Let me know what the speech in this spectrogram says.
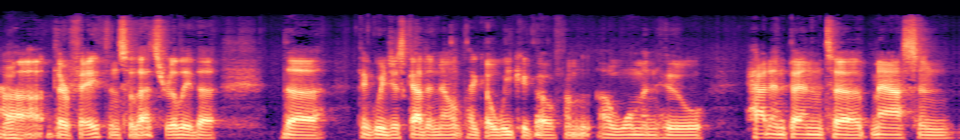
yeah. uh, their faith. And so that's really the the think we just got a note like a week ago from a woman who hadn't been to mass in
